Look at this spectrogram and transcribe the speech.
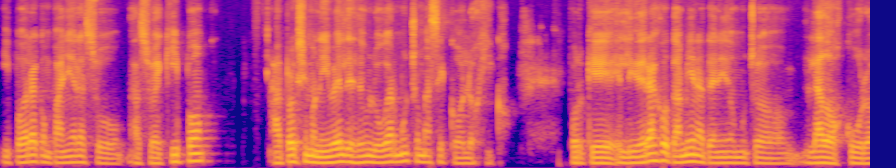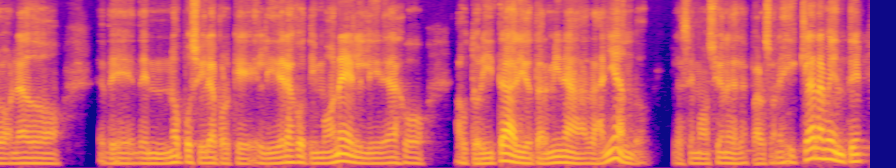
y poder acompañar a su, a su equipo al próximo nivel desde un lugar mucho más ecológico. Porque el liderazgo también ha tenido mucho lado oscuro, lado de, no posibilidad, porque el liderazgo timonel, el liderazgo autoritario termina dañando las emociones de las personas. Y claramente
